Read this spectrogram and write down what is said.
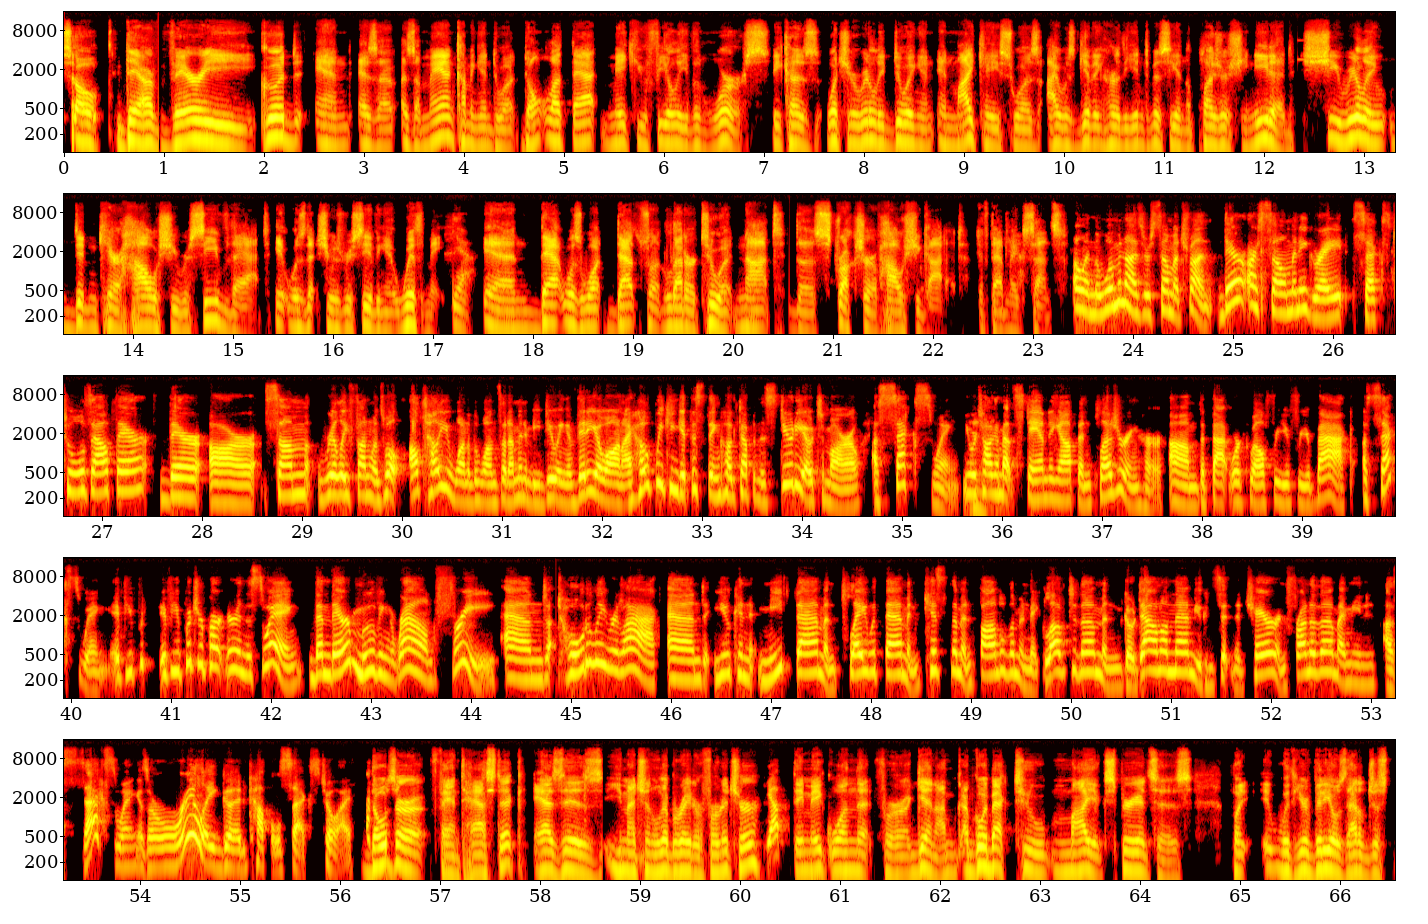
so they are very good and as a as a man coming into it don't let that make you feel even worse because what you're really doing in, in my case was i was giving her the intimacy and the pleasure she needed she really didn't care how she received that it was that she was receiving it with me Yeah. and that was what that's what led her to it not the structure of how she got it if that makes sense Oh, and the womanizer is so much fun. There are so many great sex tools out there. There are some really fun ones. Well, I'll tell you one of the ones that I'm going to be doing a video on. I hope we can get this thing hooked up in the studio tomorrow. A sex swing. You were Mm. talking about standing up and pleasuring her. Um, that that worked well for you for your back. A sex swing. If you put if you put your partner in the swing, then they're moving around free and totally relaxed, and you can meet them and play with them and kiss them and fondle them and make love to them and go down on them. You can sit in a chair in front of them. I mean, a sex swing is a really good couple sex toy. those are fantastic as is you mentioned liberator furniture Yep. they make one that for again i'm, I'm going back to my experiences but it, with your videos that'll just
